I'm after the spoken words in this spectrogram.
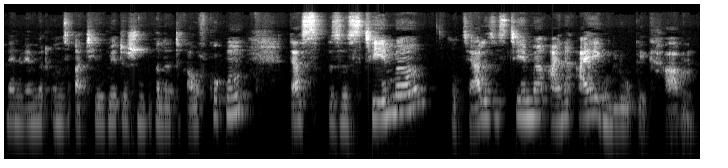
wenn wir mit unserer theoretischen Brille drauf gucken, dass Systeme soziale Systeme eine Eigenlogik haben.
